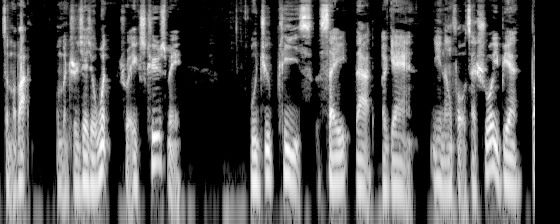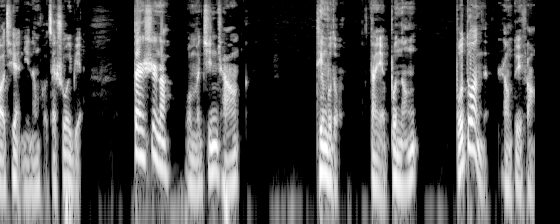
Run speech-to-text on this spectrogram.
怎么办？我们直接就问说：“Excuse me, would you please say that again？” 你能否再说一遍？抱歉，你能否再说一遍？但是呢，我们经常听不懂，但也不能不断的让对方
